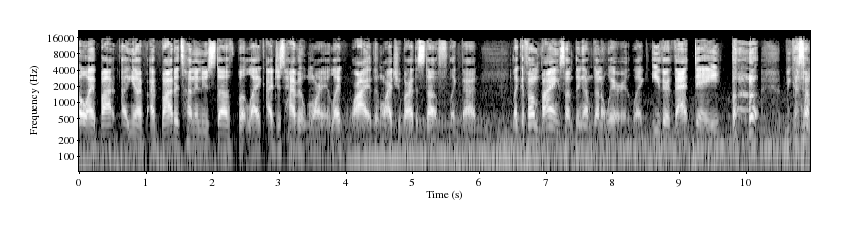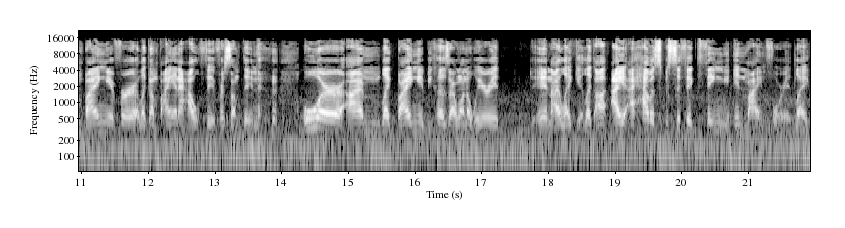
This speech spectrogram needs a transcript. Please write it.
oh I bought uh, you know I, I bought a ton of new stuff but like I just haven't worn it. Like why? Then why'd you buy the stuff like that? Like if I'm buying something, I'm gonna wear it. Like either that day because I'm buying it for like I'm buying an outfit for something, or I'm like buying it because I want to wear it and I like it. Like I, I have a specific thing in mind for it. Like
